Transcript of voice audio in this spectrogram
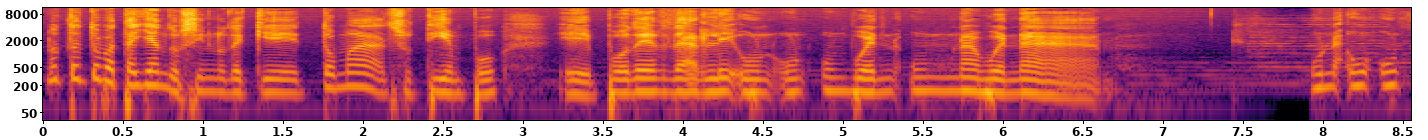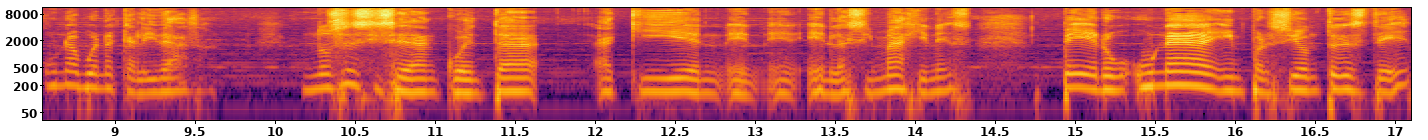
No tanto batallando, sino de que toma su tiempo eh, poder darle un, un, buen, una buena una, buena calidad. No sé si se dan cuenta aquí en, en, las imágenes, pero una impresión 3D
